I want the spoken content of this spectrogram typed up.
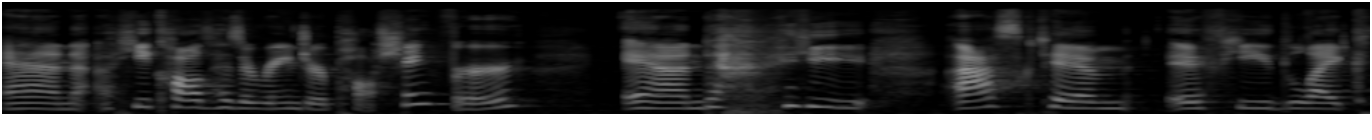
and he called his arranger paul shaffer and he asked him if he'd like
